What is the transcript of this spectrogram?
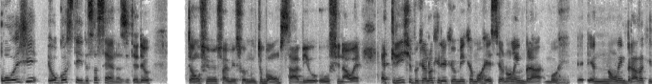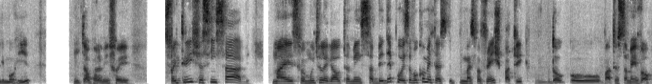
hoje eu gostei dessas cenas, entendeu? Então o filme para mim foi muito bom, sabe? O, o, final é, é triste porque eu não queria que o Mika morresse, eu não lembrar, morri, eu não lembrava que ele morria. Então para mim foi foi triste assim, sabe? Mas foi muito legal também saber depois, eu vou comentar isso mais para frente, Patrick, o, Matheus também vão,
